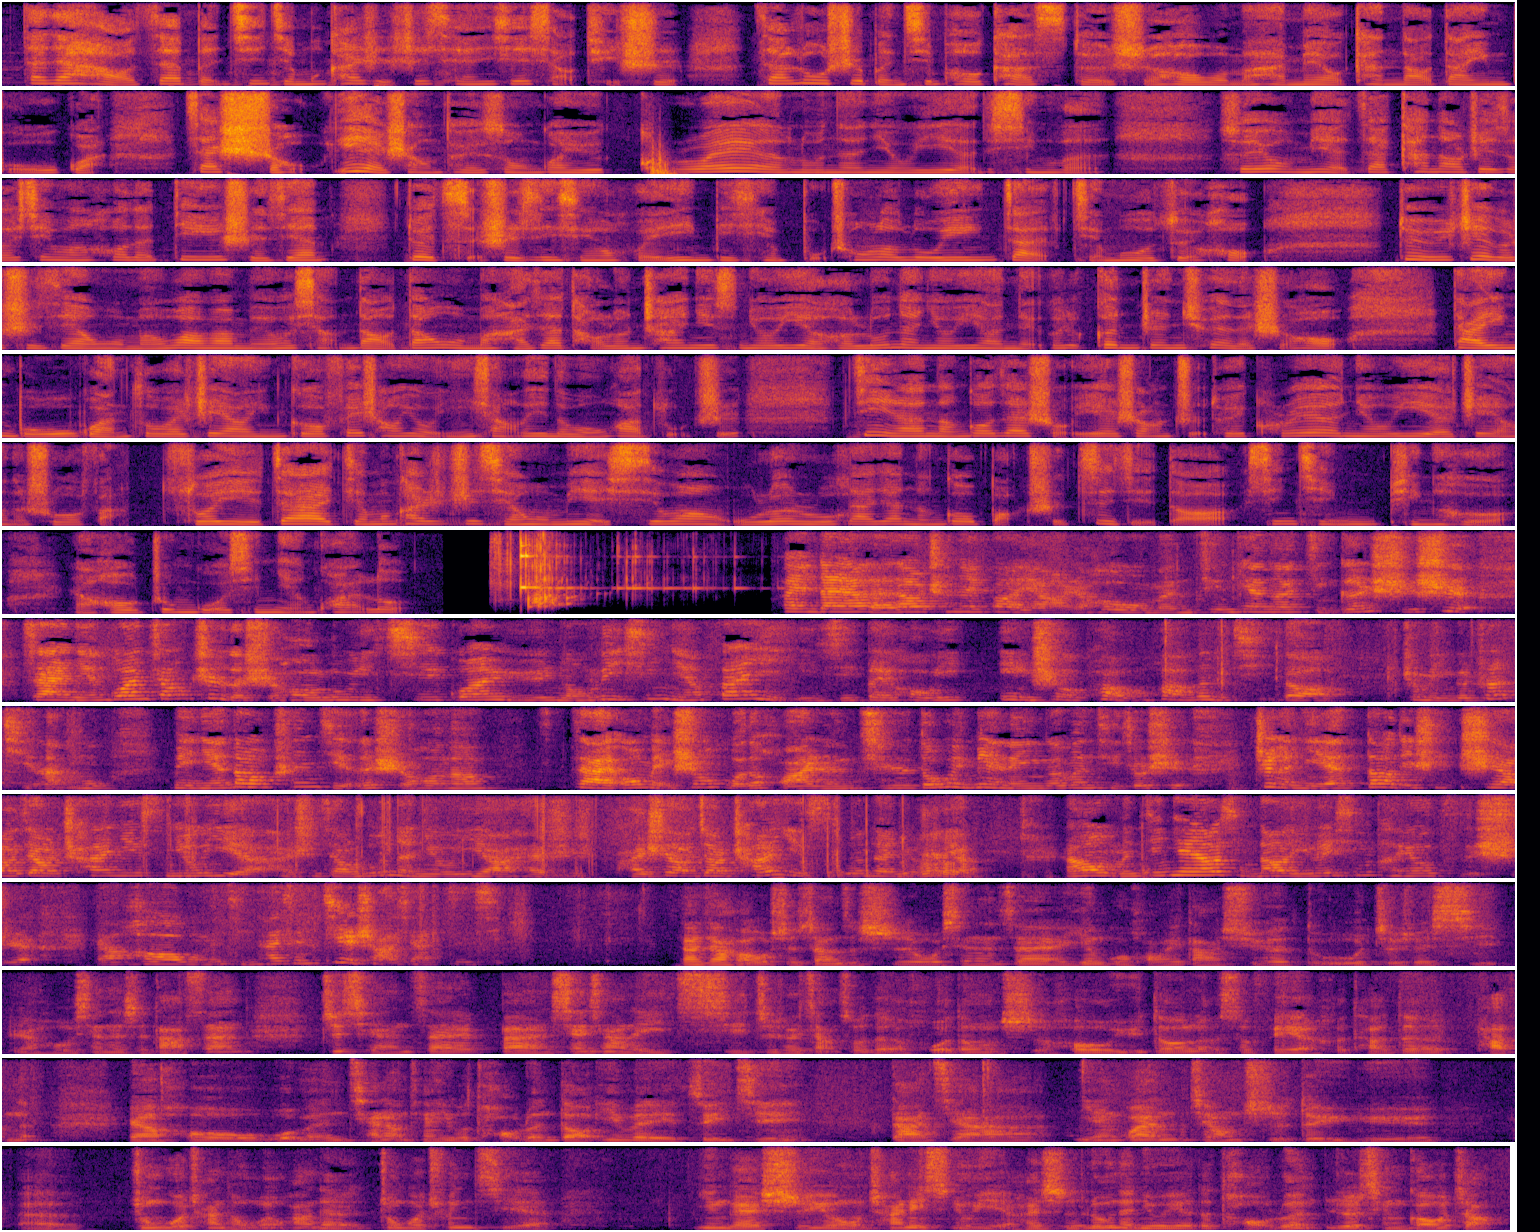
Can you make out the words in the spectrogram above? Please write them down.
大家好，在本期节目开始之前，一些小提示：在录制本期 podcast 的时候，我们还没有看到大英博物馆在首页上推送关于 Korean Lunar New Year 的新闻。所以，我们也在看到这则新闻后的第一时间，对此事进行了回应，并且补充了录音在节目的最后。对于这个事件，我们万万没有想到，当我们还在讨论 Chinese New Year 和 Lunar New Year 哪个更正确的时候，大英博物馆作为这样一个非常有影响力的文化组织，竟然能够在首页上只推 Korean New Year 这样的说法。所以在节目开始之前，我们也希望无论如何，大家能够保持自己的心情平和，然后中国新年快乐。欢迎大家来到车内放羊。然后我们今天呢，紧跟时事，在年关将至的时候，录一期关于农历新年翻译以及背后映映射跨文化问题的这么一个专题栏目。每年到春节的时候呢，在欧美生活的华人其实都会面临一个问题，就是这个年到底是是要叫 Chinese New Year，还是叫 Lunar New Year，还是还是要叫 Chinese Lunar New Year？然后我们今天邀请到了一位新朋友子时，然后我们请他先介绍一下自己。大家好，我是张子时，我现在在英国华威大学读哲学系，然后现在是大三。之前在办线下的一期哲学讲座的活动时候，遇到了 Sophia 和她的 partner，然后我们前两天有讨论到，因为最近大家年关将至，对于呃中国传统文化的中国春节，应该是用 Chinese New Year 还是 Lunar New Year 的讨论热情高涨，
